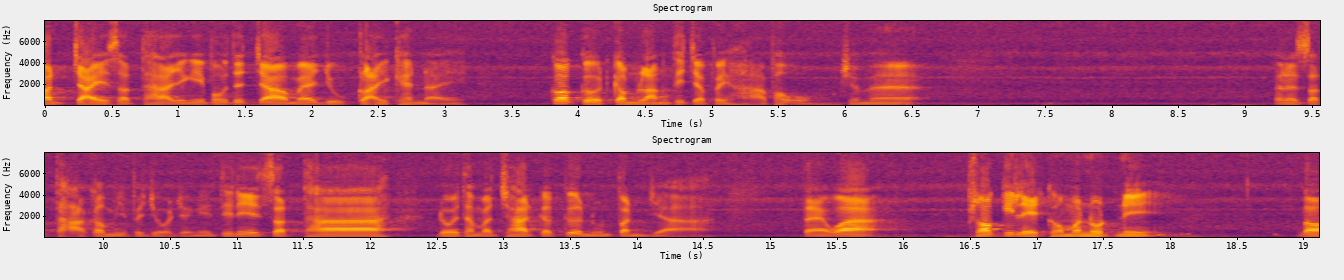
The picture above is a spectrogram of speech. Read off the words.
มั่นใจศรัทธาอย่างนี้พระพุทธเจ้าแม้อยู่ไกลแค่ไหน ก็เกิดกำลังที่จะไปหาพระองค์ใช่ไหมเพราะนั้นศรัทธาก็มีประโยชน์อย่างนี้ ทีนี้ศรัทธา โดยธรรมชาติก็เกื้อหนุนปัญญา แต่ว่าเพราะกิเลสของมนุษย์นี่ ต่อ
